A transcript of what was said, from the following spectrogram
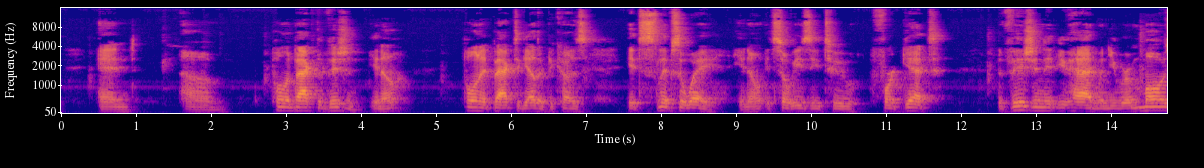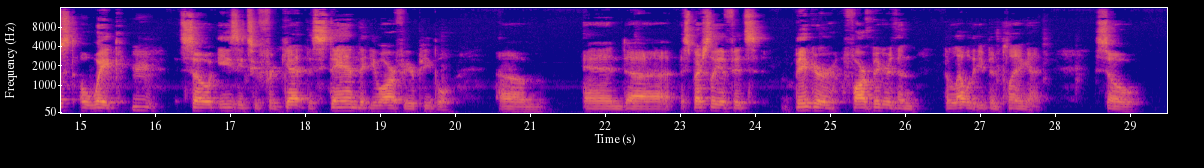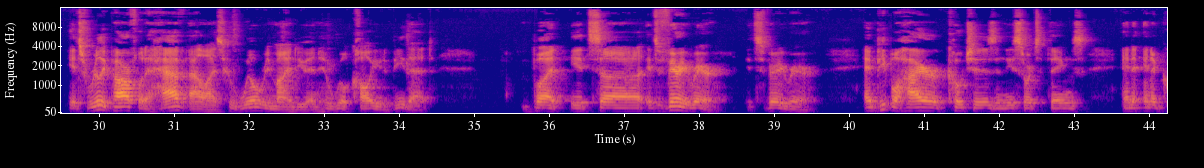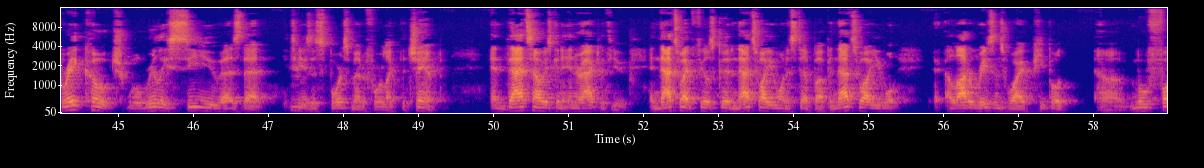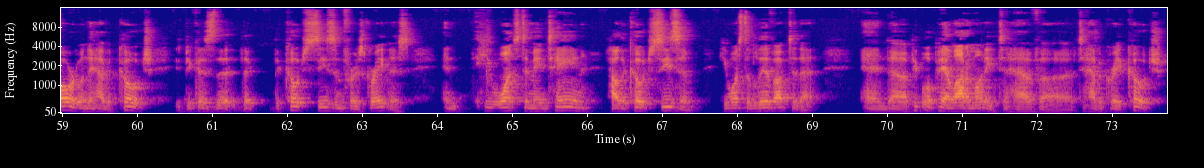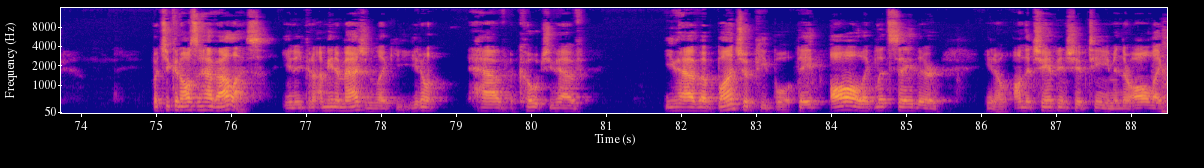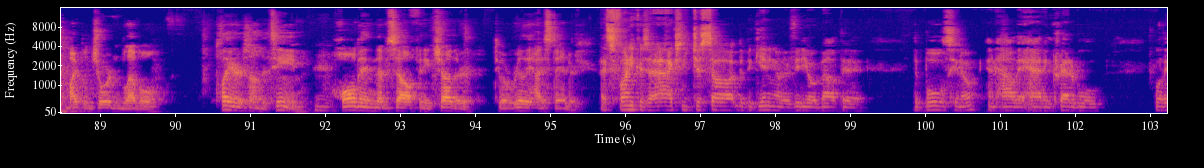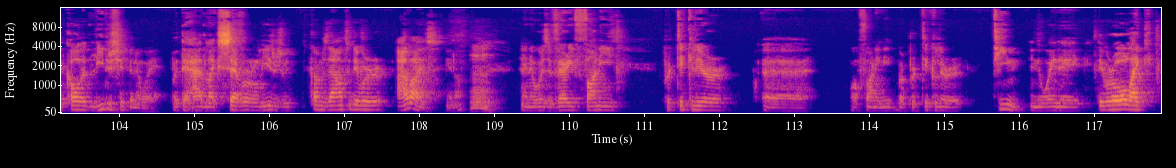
and um, pulling back the vision, you know, pulling it back together because it slips away. You know, it's so easy to forget the vision that you had when you were most awake. Mm. It's so easy to forget the stand that you are for your people. Um, and uh, especially if it's bigger, far bigger than the level that you've been playing at. So it's really powerful to have allies who will remind you and who will call you to be that. But it's uh, it's very rare. It's very rare, and people hire coaches and these sorts of things, and and a great coach will really see you as that. To mm. use a sports metaphor, like the champ, and that's how he's going to interact with you, and that's why it feels good, and that's why you want to step up, and that's why you want a lot of reasons why people uh, move forward when they have a coach is because the, the, the coach sees him for his greatness and he wants to maintain how the coach sees him. He wants to live up to that. And uh, people will pay a lot of money to have uh, to have a great coach. But you can also have allies. You know, you can. I mean, imagine like you don't have a coach. You have you have a bunch of people. They all like. Let's say they're you know, on the championship team, and they're all like Michael Jordan level players on the team, mm. holding themselves and each other to a really high standard. That's funny because I actually just saw the beginning of a video about the the Bulls, you know, and how they had incredible. Well, they call it leadership in a way, but they had like several leaders. It comes down to they were allies, you know, mm. And it was a very funny, particular, uh, well, funny, but particular team in the way they they were all like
